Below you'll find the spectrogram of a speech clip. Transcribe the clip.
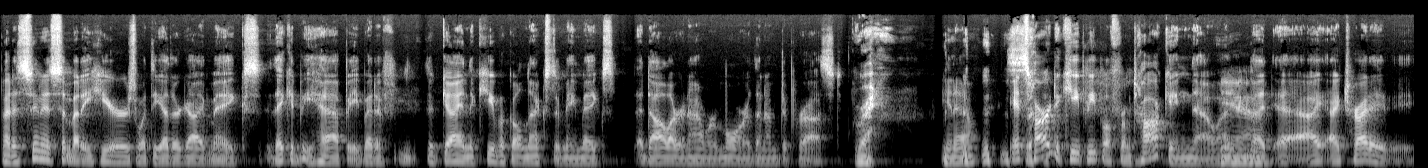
But as soon as somebody hears what the other guy makes, they could be happy. But if the guy in the cubicle next to me makes a dollar an hour more, then I'm depressed. Right. You know, it's hard to keep people from talking, though. Yeah. But uh, I, I try to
